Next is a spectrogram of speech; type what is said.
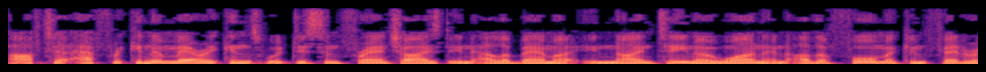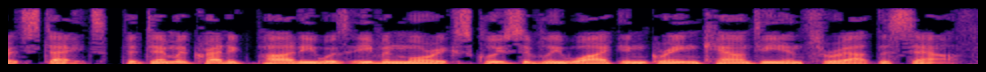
After African Americans were disenfranchised in Alabama in 1901 and other former Confederate states, the Democratic Party was even more exclusively white in Greene County and throughout the South.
